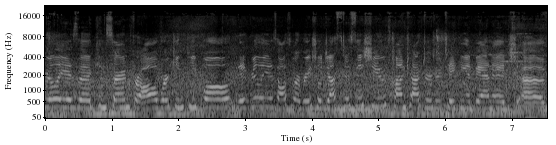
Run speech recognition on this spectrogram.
really is a concern for all working people. It really is also a racial justice issue. Contractors are taking advantage of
